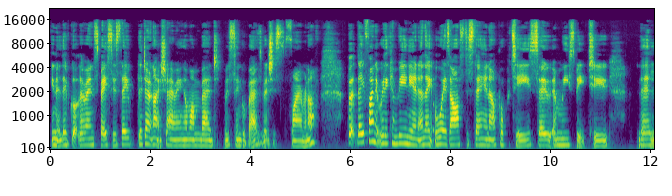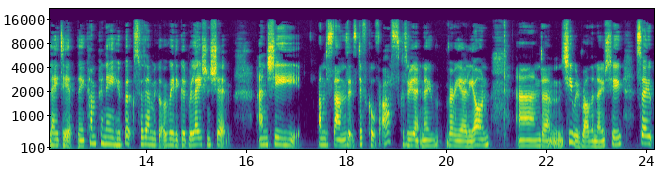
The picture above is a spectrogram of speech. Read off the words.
you know, they've got their own spaces. They, they don't like sharing a one bed with single beds, which is fire enough. But they find it really convenient and they always ask to stay in our properties. So, and we speak to the lady at the company who books for them. We've got a really good relationship and she understands it's difficult for us because we don't know very early on and um, she would rather know too. So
